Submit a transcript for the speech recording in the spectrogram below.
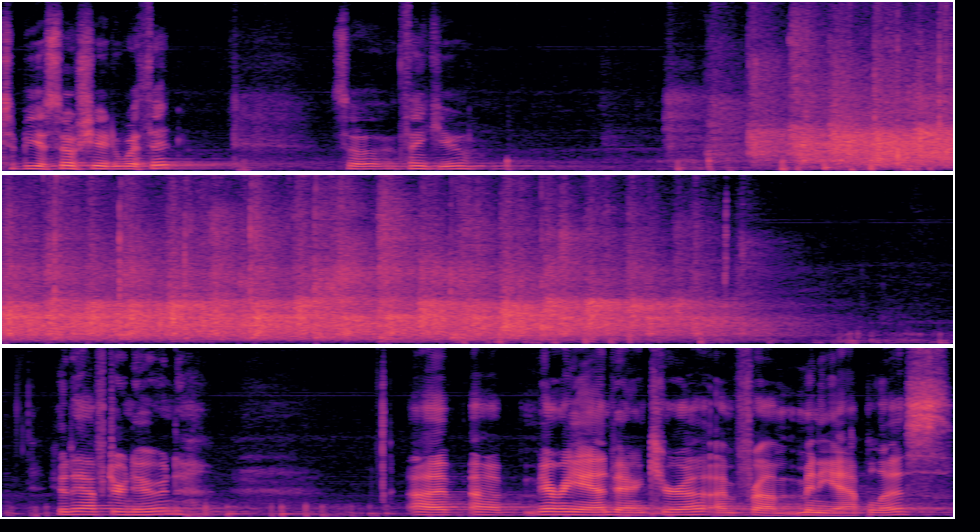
to be associated with it. So thank you. Good afternoon. Uh, uh, Mary Ann Van Cura. I'm from Minneapolis,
